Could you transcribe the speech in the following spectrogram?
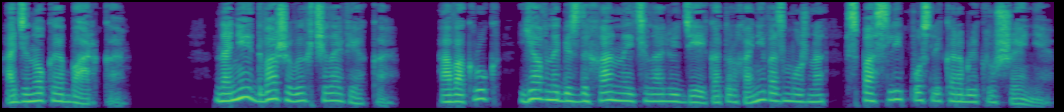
одинокая барка. На ней два живых человека, а вокруг явно бездыханные тела людей, которых они, возможно, спасли после кораблекрушения.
